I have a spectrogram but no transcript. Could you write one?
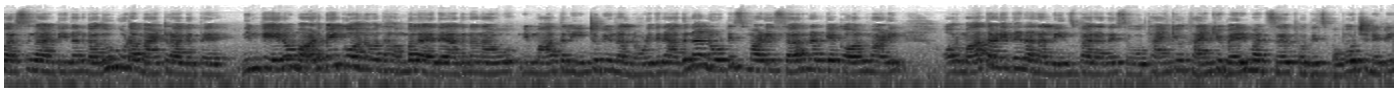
ಪರ್ಸನಾಲಿಟಿ ನನಗೆ ಅದು ಕೂಡ ಮ್ಯಾಟರ್ ಆಗುತ್ತೆ. ನಿಮ್ಗೆ ಏನೋ ಮಾಡಬೇಕು ಅನ್ನೋ ಒಂದು ಹಂಬಲ ಇದೆ, ಅದನ್ನ ನಾವು ನಿಮ್ಮ ಮಾತಲ್ಲಿ ಇಂಟರ್ವ್ಯೂನಲ್ಲಿ ನೋಡಿದ್ದೀನಿ. ಅದನ್ನ ನೋಟಿಸ್ ಮಾಡಿ ಸರ್ ನನಗೆ ಕಾಲ್ ಮಾಡಿ. ಅವ್ರು ಮಾತಾಡಿದ್ದೆ ನಾನು ಅಲ್ಲಿ ಇನ್ಸ್ಪೈರ್ ಆದೆ. So thank you thank you very much sir for this opportunity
